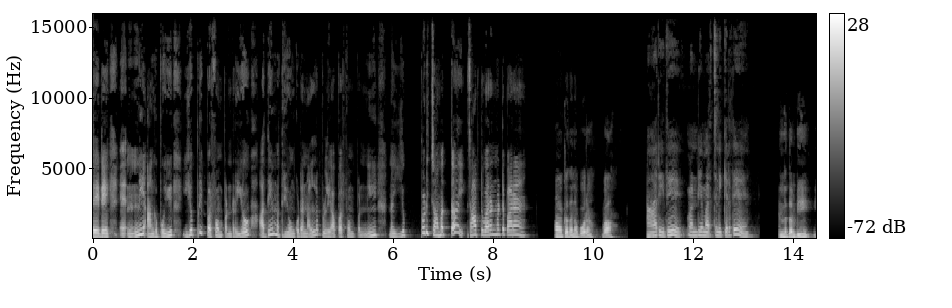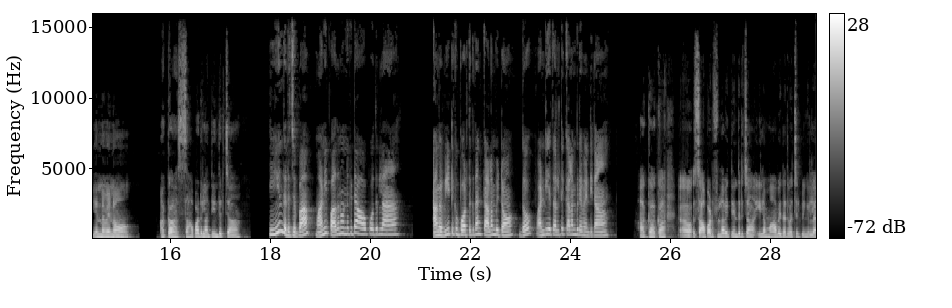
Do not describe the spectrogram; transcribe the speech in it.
டே டே நீ அங்கே போய் எப்படி பர்ஃபார்ம் பண்ணுறியோ அதே மாதிரி உன் கூட நல்ல பிள்ளையா பர்ஃபார்ம் பண்ணி நான் எப்படி சமத்தா சாப்பிட்டு வரேன்னு மட்டும் பாரு பார்க்க தானே போகிறேன் வா. யார் இது? வண்டியை மறைச்சு நிற்கிறது என்ன தம்பி? என்ன வேணும்? அக்கா சாப்பாடுலாம் தீந்துருச்சா? தீந்துடுச்சுப்பா மணி பதினொன்று கிட்ட ஆக போகுதுல்ல நாங்கள் வீட்டுக்கு போகிறதுக்கு தான் கிளம்பிட்டோம். இதோ வண்டியை தள்ளிட்டு கிளம்பிட வேண்டிதான் அக்கா அக்கா சாப்பாடு ஃபுல்லாகவே தேர்ந்துருச்சா இல்லை மாவு ஏதாவது வச்சிருப்பீங்கல்ல?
